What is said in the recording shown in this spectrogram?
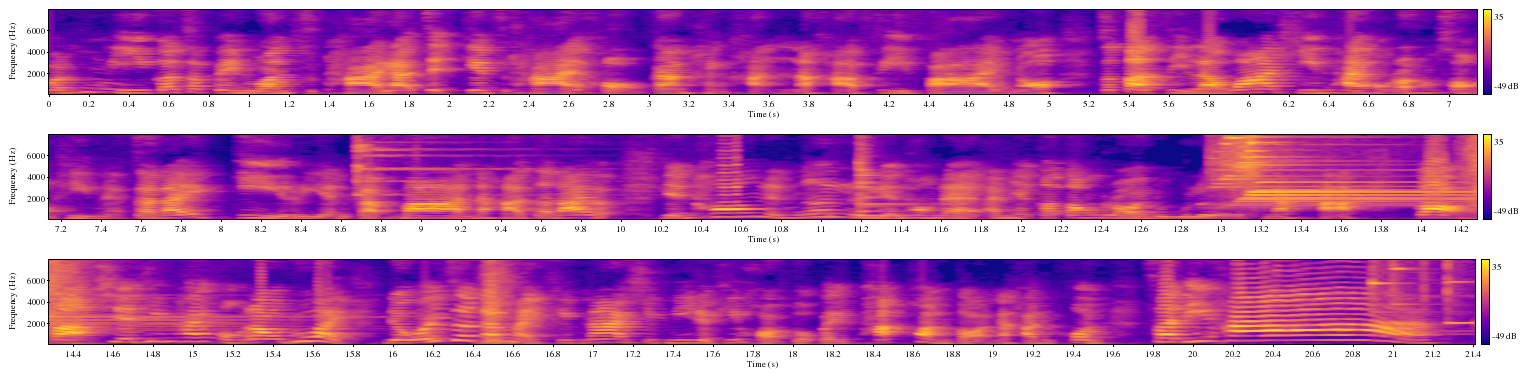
วันพรุ่งนี้ก็จะเป็นวันสุดท้ายและ 7 เกมสุดท้ายของการแข่งขันนะคะฟรีไฟเนาะจะตัดสินแล้วว่าทีมไทยของเราทั้งสองทีมเนี่ยจะได้กี่เหรียญกลับบ้านนะคะ จะได้แบบเหรียญทองเหรียญเงินหรือเหรียญทองแดงอันนี้ก็ต้องรอดูเลยนะคะ ก็ฝากเชียร์ทีมไทยของเราด้วย เดี๋ยวไว้เจอกันใหม่คลิปหน้าคลิปนี้เดี๋ยวพี่ขอตัวไปพักผ่อนก่อนนะคะ ทุกคน สวัสดีค่ะ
